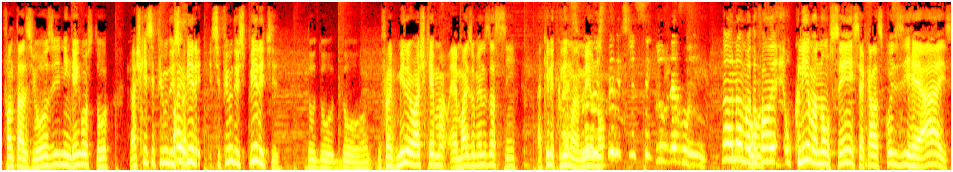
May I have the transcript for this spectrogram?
fantasioso e ninguém gostou. Eu acho que esse filme do Olha. Spirit, esse filme do Spirit, do, do, do, do Frank Miller, eu acho que é, é mais ou menos assim. Aquele clima Mas meio. o Não... Spirit, sem dúvida, é ruim. não, não, mas eu tô falando o clima nonsense, aquelas coisas irreais.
